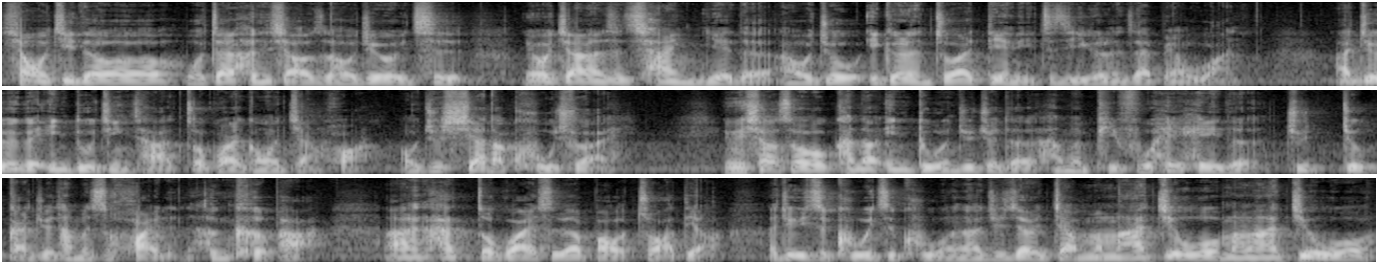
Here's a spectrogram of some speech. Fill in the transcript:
像我记得我在很小的时候就有一次，因为我家人是餐饮业的啊，我就一个人坐在店里，自己一个人在边玩。啊，就有一个印度警察走过来跟我讲话，我就吓到哭出来。因为小时候看到印度人就觉得他们皮肤黑黑的，就就感觉他们是坏人，很可怕。啊，他走过来是不是要把我抓掉？啊，就一直哭一直哭，然后就在叫妈妈救我，妈妈救我。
